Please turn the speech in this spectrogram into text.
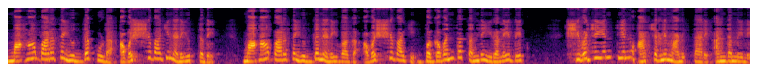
ಮಹಾಭಾರತ ಯುದ್ಧ ಕೂಡ ಅವಶ್ಯವಾಗಿ ನಡೆಯುತ್ತದೆ. ಮಹಾಭಾರತ ಯುದ್ಧ ನಡೆಯುವಾಗ ಅವಶ್ಯವಾಗಿ ಭಗವಂತ ತಂದೆ ಇರಲೇಬೇಕು. ಶಿವ ಜಯಂತಿಯನ್ನು ಆಚರಣೆ ಮಾಡುತ್ತಾರೆ. ಅಂದ ಮೇಲೆ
